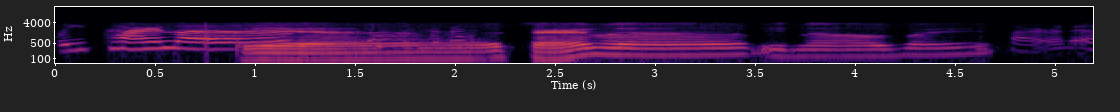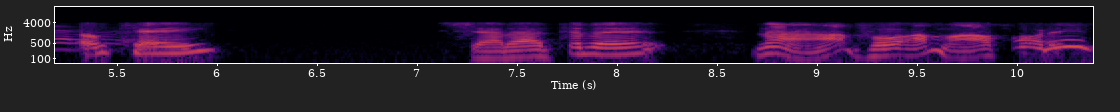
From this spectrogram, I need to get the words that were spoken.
we turn up. Yeah, turn up, you know what I'm saying? Turn up. Okay. Shout out to that. Nah, I'm for I'm all for this.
